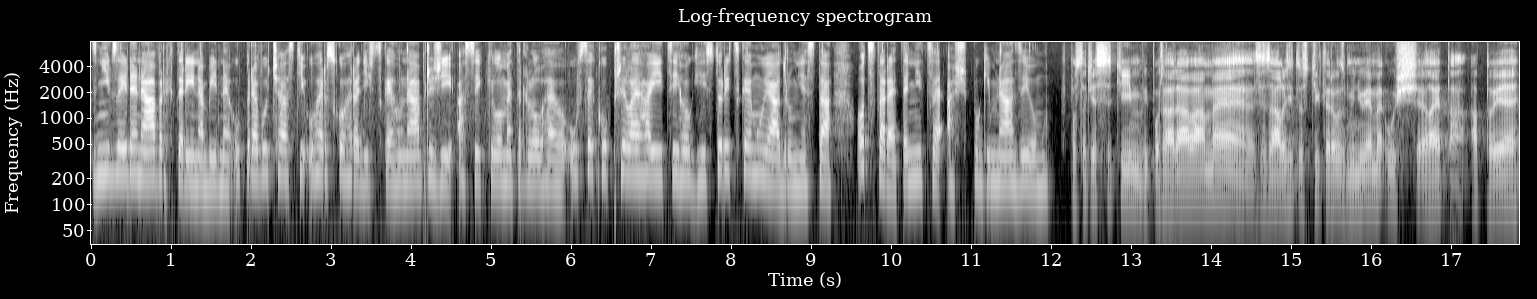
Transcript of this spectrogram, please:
Z ní vzejde návrh, který nabídne úpravu části Uhersko-Hradišského nábřeží asi kilometr dlouhého úseku přiléhajícího k historickému jádru města od Staré Tenice až po gymnázium. V podstatě se tím vypořádáváme ze záležitosti, kterou zmiňujeme už léta, a to je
